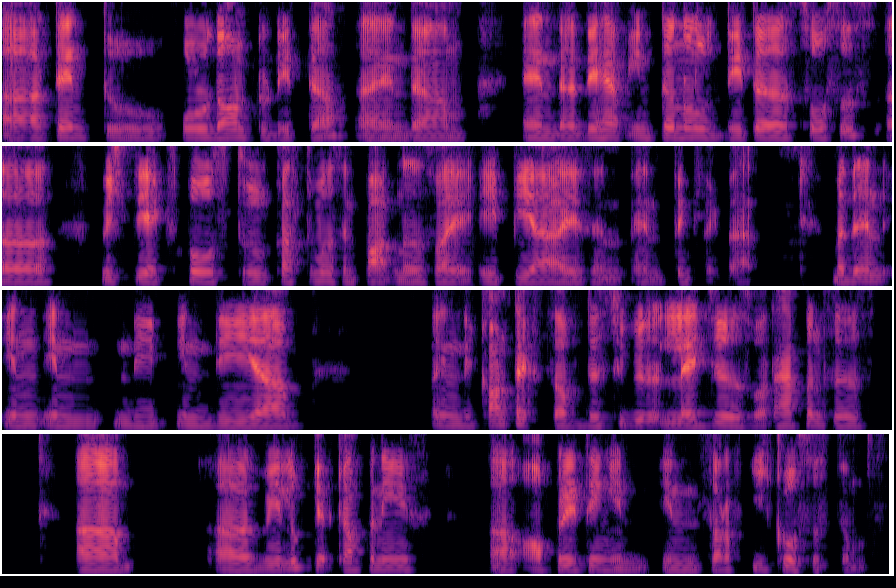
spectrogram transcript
uh, tend to hold on to data and um, and uh, they have internal data sources uh, which they expose to customers and partners via APIs and, and things like that. But then in in the in the uh, in the context of distributed ledgers, what happens is um, uh, we look at companies uh, operating in in sort of ecosystems.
